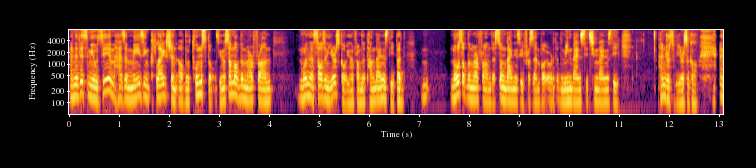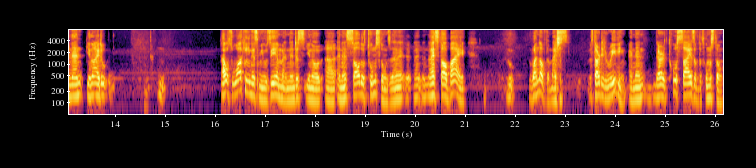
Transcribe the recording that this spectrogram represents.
And then this museum has amazing collection of the tombstones. You know, some of them are from more than a thousand years ago, you know, from the Tang Dynasty, but most of them are from the Song Dynasty, for example, or the Ming Dynasty, Qing Dynasty, hundreds of years ago. And then, you know, I do. I was walking in this museum and then just, you know, uh, and then saw those tombstones and I, and I stopped by one of them. I just started reading and then there are two sides of the tombstone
